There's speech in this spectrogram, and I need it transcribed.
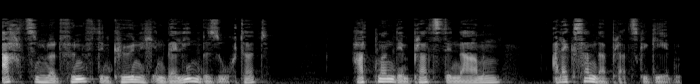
1805 den König in Berlin besucht hat, hat man dem Platz den Namen Alexanderplatz gegeben.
